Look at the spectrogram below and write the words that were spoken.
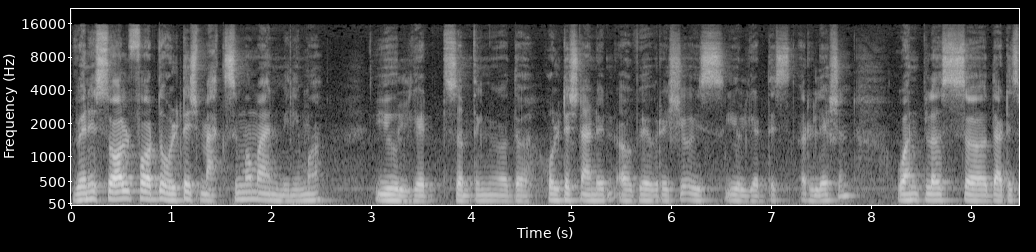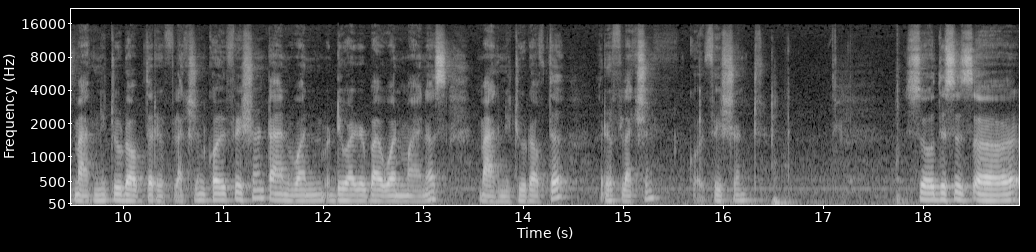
When you solve for the voltage maximum and minima you will get something uh, the voltage standing uh, wave ratio is you will get this relation 1 plus uh, that is magnitude of the reflection coefficient and 1 divided by 1 minus magnitude of the reflection coefficient. So this is a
